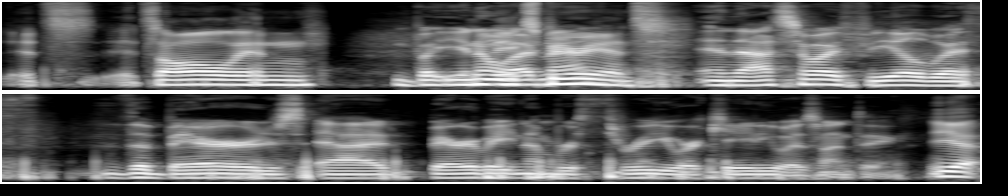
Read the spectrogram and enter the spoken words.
it's, it's all in, But you in know the what, man? experience. And that's how I feel with the bears at bear bait number three where Katie was hunting. Yeah,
